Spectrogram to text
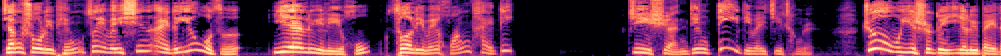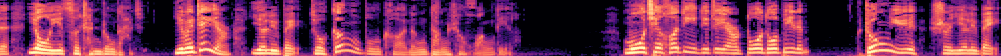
将束律平最为心爱的幼子耶律李胡册立为皇太弟，即选定弟弟为继承人。这无疑是对耶律倍的又一次沉重打击，因为这样耶律倍就更不可能当上皇帝了。母亲和弟弟这样咄咄逼人，终于使耶律倍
